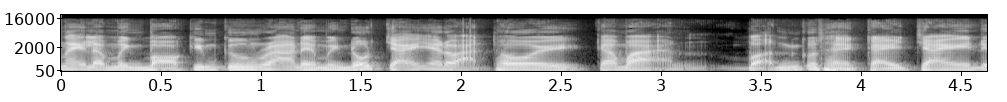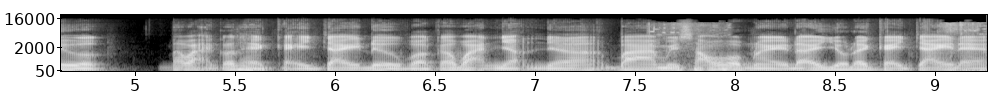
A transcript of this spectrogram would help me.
Này là mình bỏ kim cương ra để mình đốt cháy giai đoạn thôi. Các bạn vẫn có thể cày chay được. Các bạn có thể cày chay được và các bạn nhận nhá 36 hộp này. Đây vô đây cày chay nè.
